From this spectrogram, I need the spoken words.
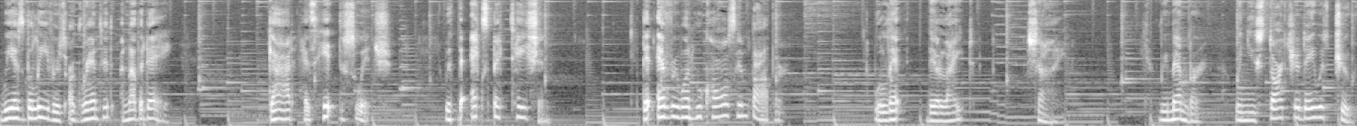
we as believers are granted another day. God has hit the switch with the expectation that everyone who calls him Father will let their light shine. Remember, when you start your day with truth,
